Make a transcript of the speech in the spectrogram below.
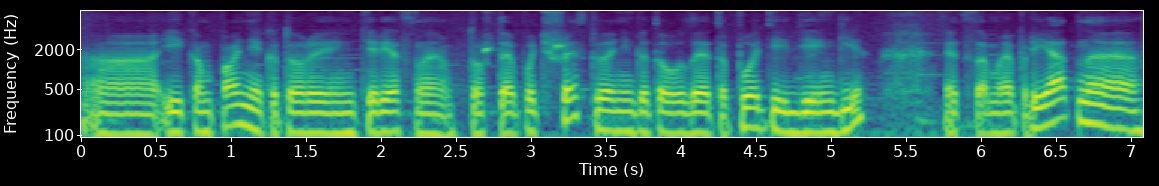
э, и компании, которые интересны, то, что я путешествую, они готовы за это платить деньги. Это самое приятное.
